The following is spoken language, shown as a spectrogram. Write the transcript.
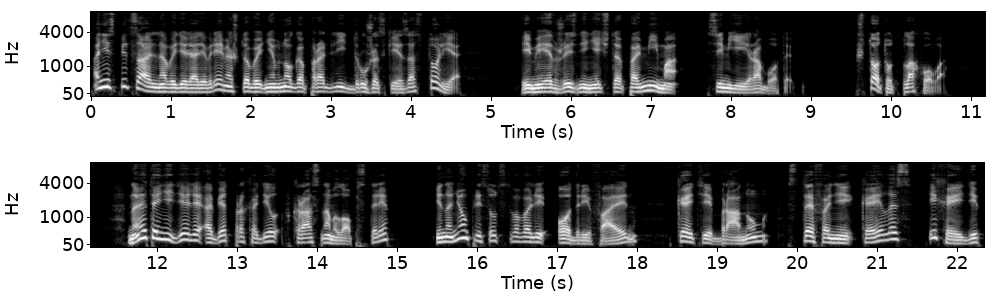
Они специально выделяли время, чтобы немного продлить дружеские застолья, имея в жизни нечто помимо семьи и работы. Что тут плохого? На этой неделе обед проходил в Красном Лобстере, и на нем присутствовали Одри Файн, Кэти Бранум, Стефани Кейлес и Хейди.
